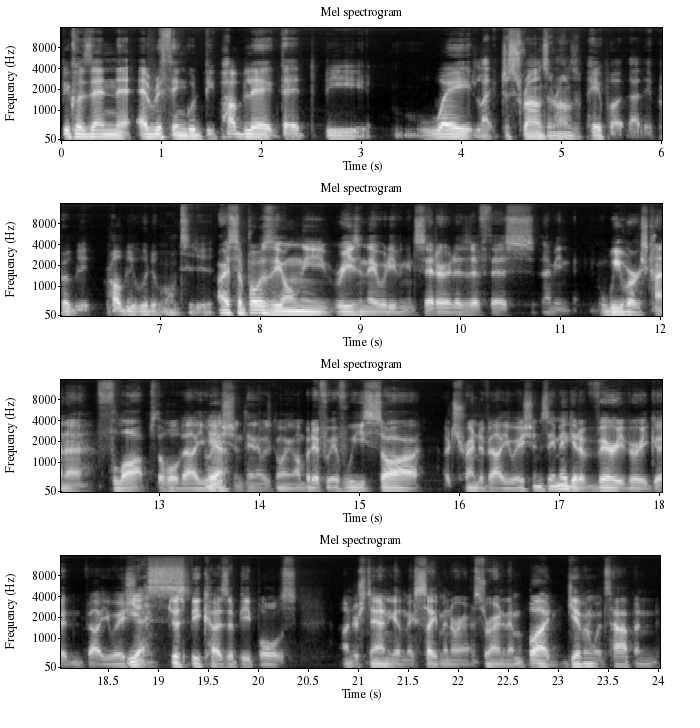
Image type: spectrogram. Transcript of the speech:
because then everything would be public. There'd be way like just rounds and rounds of paper that they probably probably wouldn't want to do. I suppose the only reason they would even consider it is if this, I mean, WeWorks kind of flopped the whole valuation thing that was going on. But if, if we saw a trend of valuations, they may get a very, very good valuation. Yes. Just because of people's understanding of them, excitement around, surrounding them. But given what's happened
